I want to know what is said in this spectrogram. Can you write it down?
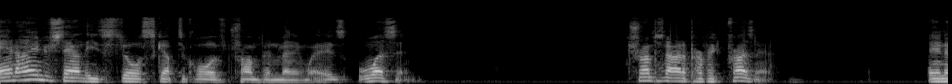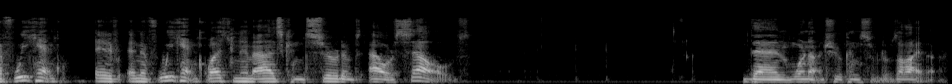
And I understand that he's still skeptical of Trump in many ways. Listen, Trump's not a perfect president. And if we can't if, and if we can't question him as conservatives ourselves, then we're not true conservatives either.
